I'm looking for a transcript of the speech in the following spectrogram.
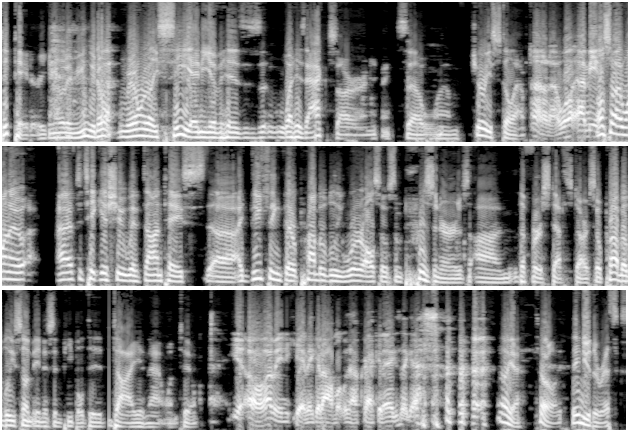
dictator. You know what I mean? We don't we don't really see any of his what his acts are or anything. So um, sure, he's still out. I don't know. Well, I mean, Also, I want to. I have to take issue with Dante's. Uh, I do think there probably were also some prisoners on the first Death Star, so probably some innocent people did die in that one too. yeah. Oh, I mean, you can't make an omelet without cracking eggs, I guess. Oh yeah, totally. They knew the risks.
